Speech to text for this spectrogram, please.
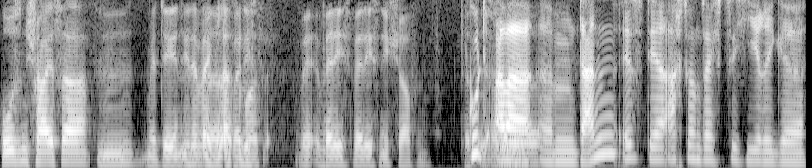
Hosenscheißer, hm, mit denen Die du äh, werde ich es werd ich's, werd nicht schaffen. Das Gut, ist, aber äh, ähm, dann ist der 68-jährige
